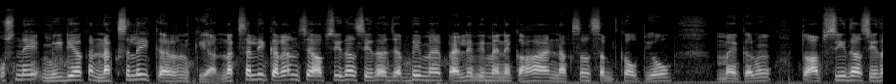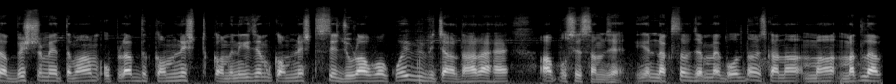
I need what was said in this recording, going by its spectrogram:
उसने मीडिया का नक्सलीकरण किया। नक्सलीकरण से आप सीधा सीधा जब भी मैं, पहले भी मैंने कहा है, नक्सल शब्द का उपयोग मैं करूँ तो आप सीधा सीधा विश्व में तमाम उपलब्ध कम्युनिस्ट, कम्युनिज्म कम्युनिस्ट से जुड़ा हुआ कोई भी विचारधारा है, आप उसे समझें। ये नक्सल जब मैं बोलता हूँ, इसका नाम मतलब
